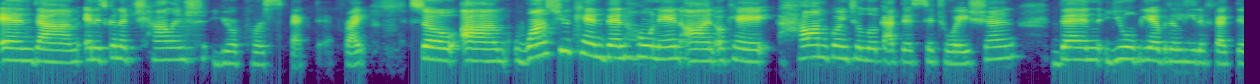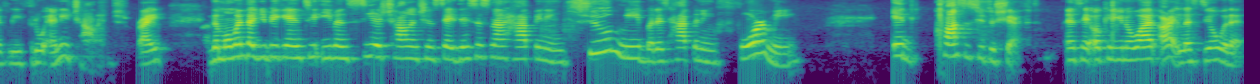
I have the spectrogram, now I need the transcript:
And um and it's going to challenge your perspective right? So um once you can then hone in on okay how i'm going to look at this situation then you'll be able to lead effectively through any challenge right the moment that you begin to even see a challenge and say this is not happening to me but it's happening for me it causes you to shift and say okay you know what? All right let's deal with it.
